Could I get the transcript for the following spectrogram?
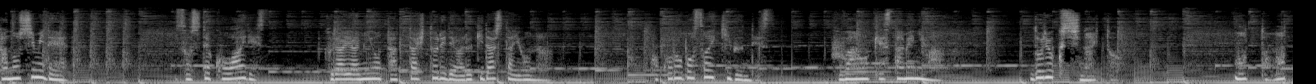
楽しみでそして怖いです。暗闇をたった一人で歩き出したような心細い気分です。不安を消すためには努力しないと。もっともっと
